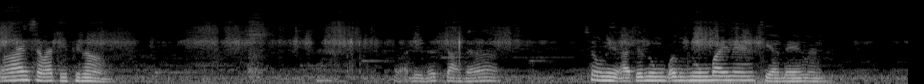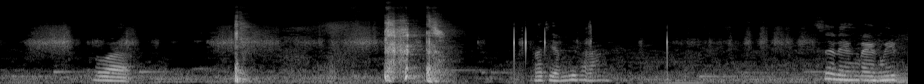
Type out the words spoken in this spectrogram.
โอ้ยสวัสดีพี่น้อง สวัสดีนะจ๊ะเด้อช่วงนี้อาจจะนุงบังนุงใบแน่เสียแดงนั่นเพราะว่าอาเทียมที่พลังเสื้อแดงแรงฤทธิ์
